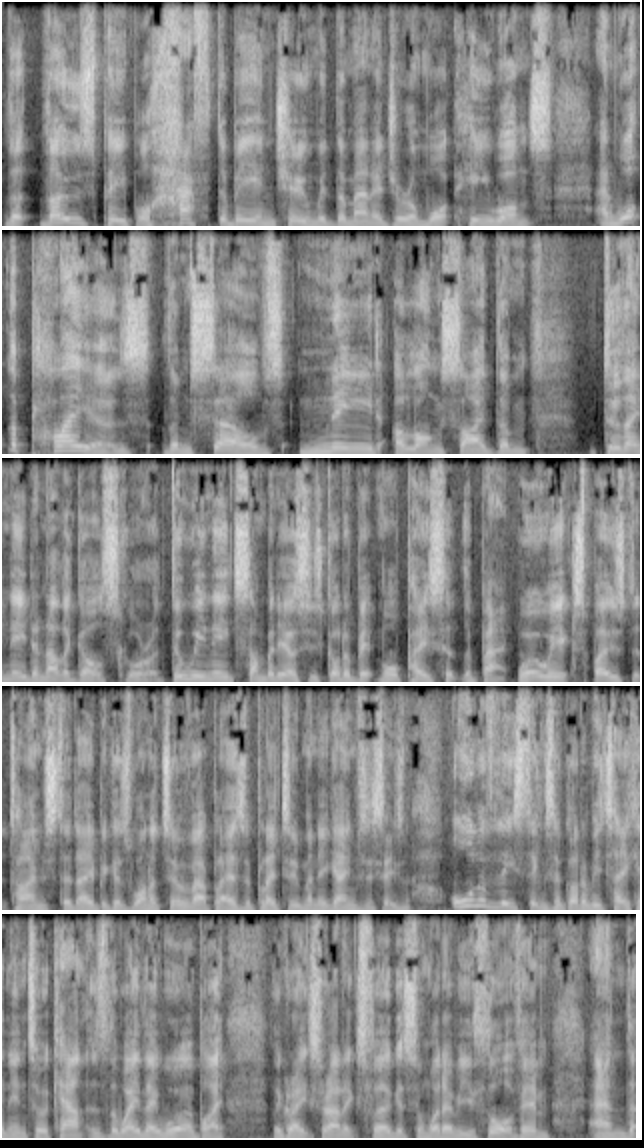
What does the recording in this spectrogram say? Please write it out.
that those people have to be in tune with the manager and what he wants and what the players themselves need alongside them do they need another goal scorer? Do we need somebody else who's got a bit more pace at the back? Were we exposed at times today because one or two of our players have played too many games this season? All of these things have got to be taken into account as the way they were by the great Sir Alex Ferguson, whatever you thought of him, and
